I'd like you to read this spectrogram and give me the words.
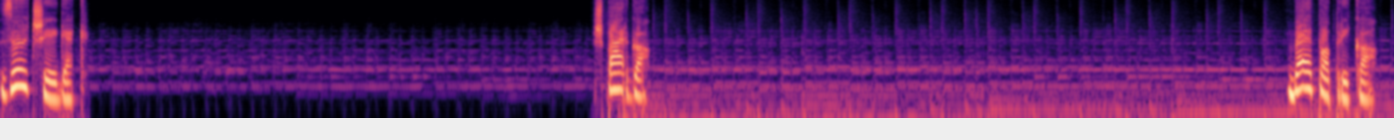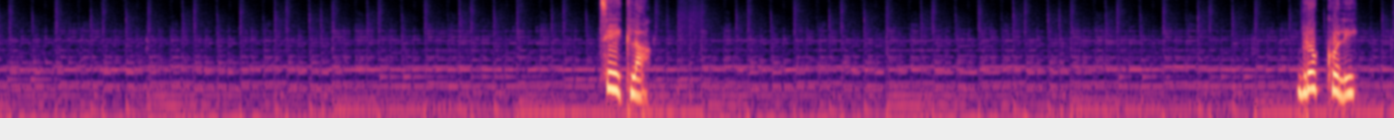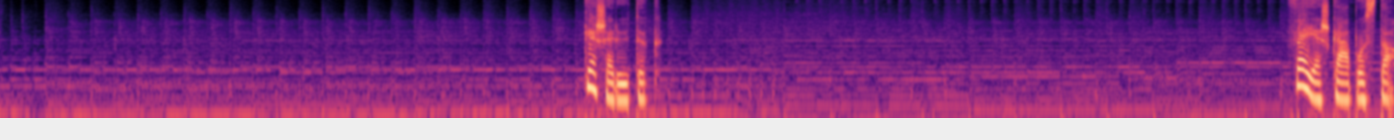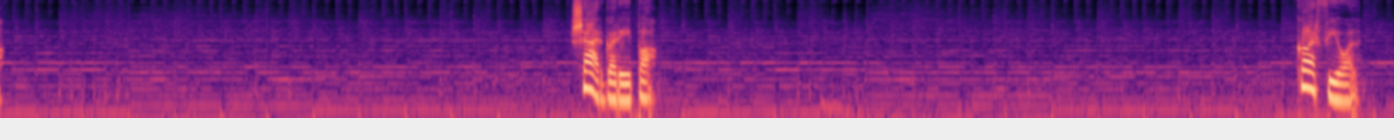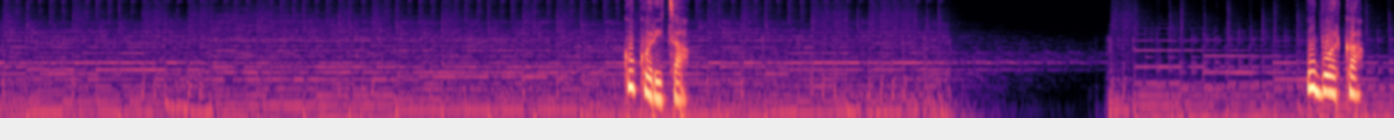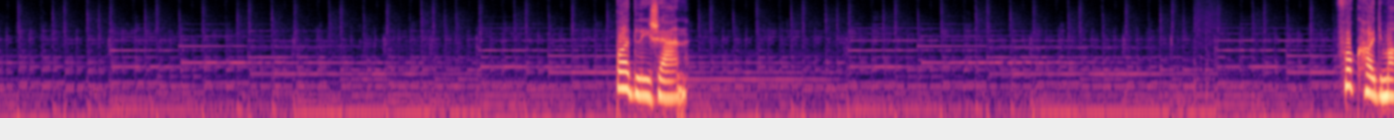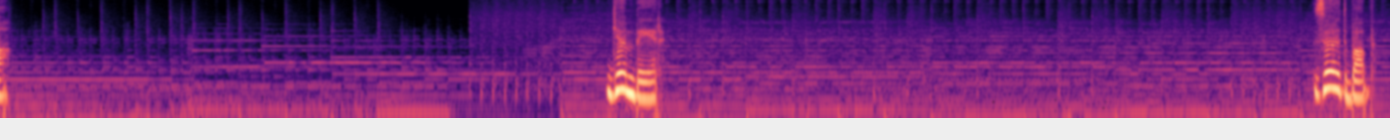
Zöldségek. Spárga. Belpaprika. Cékla. Brokkoli. Keserűtök. Fejes káposzta. Sárgarépa. Karfiol. Kukorica. Uborka. Padlizsán. Fokhagyma. Gyömbér. Zöldbab.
